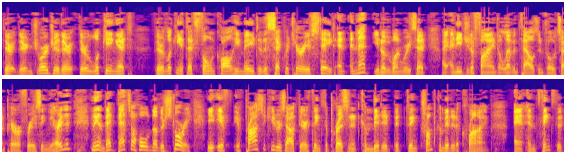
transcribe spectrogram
They're they're in Georgia. They're they're looking at." They're looking at that phone call he made to the Secretary of State, and and that you know the one where he said, "I, I need you to find eleven thousand votes." I'm paraphrasing there, and, then, and that that's a whole other story. If if prosecutors out there think the president committed, that think Trump committed a crime, and, and think that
